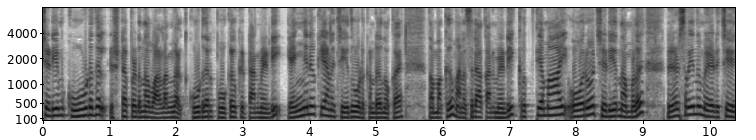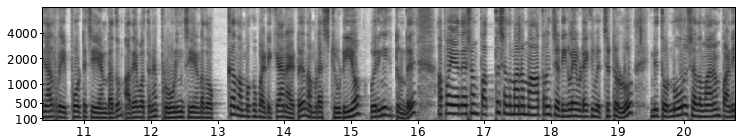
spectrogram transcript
ചെടിയും കൂടുതൽ ഇഷ്ടപ്പെടുന്ന വളങ്ങൾ കൂടുതൽ പൂക്കൾ കിട്ടാൻ വേണ്ടി എങ്ങനെയൊക്കെയാണ് ചെയ്തു കൊടുക്കേണ്ടതെന്നൊക്കെ നമുക്ക് മനസ്സിലാക്കാൻ വേണ്ടി കൃത്യമായി ഓരോ ചെടിയും നമ്മൾ നഴ്സറിയിൽ നിന്ന് മേടിച്ച് കഴിഞ്ഞാൽ റിപ്പോർട്ട് ചെയ്യേണ്ടതും അതേപോലെ തന്നെ പ്രൂണിങ് ചെയ്യേണ്ടതും ഒക്കെ നമുക്ക് പഠിക്കാനായിട്ട് നമ്മുടെ സ്റ്റുഡിയോ ഒരുങ്ങിയിട്ടുണ്ട്. അപ്പോൾ ഏകദേശം പത്ത് ശതമാനം മാത്രം ചെടികളെ ഇവിടേക്ക് വെച്ചിട്ടുള്ളൂ. ഇനി തൊണ്ണൂറ് ശതമാനം പണി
